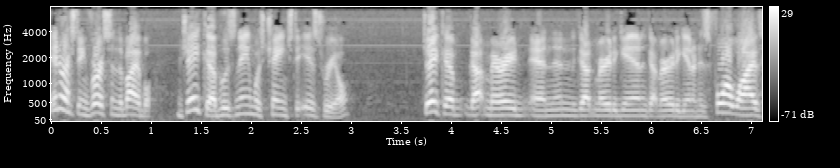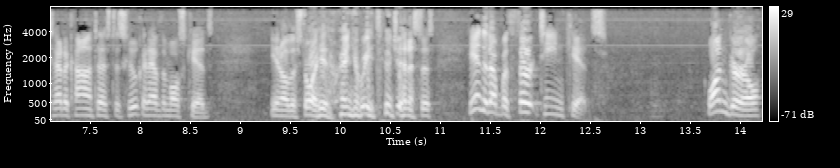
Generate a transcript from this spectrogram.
Interesting verse in the Bible. Jacob, whose name was changed to Israel, Jacob got married and then got married again and got married again, and his four wives had a contest as who could have the most kids. You know the story when you read through Genesis. He ended up with 13 kids. One girl,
